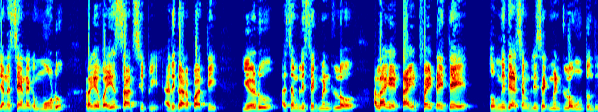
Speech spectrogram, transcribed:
జనసేనకు మూడు అలాగే వైఎస్ఆర్సీపీ అధికార పార్టీ ఏడు అసెంబ్లీ సెగ్మెంట్లో అలాగే టైట్ ఫైట్ అయితే తొమ్మిది అసెంబ్లీ సెగ్మెంట్లో ఉంటుంది.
